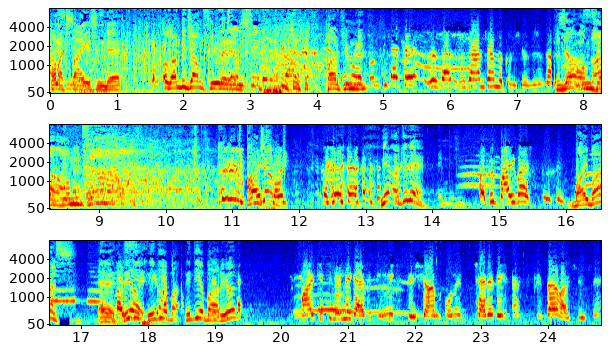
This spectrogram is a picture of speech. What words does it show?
Sonax sayesinde o zaman bir cam suyu verelim. Cam suyu verelim. Parfümlü. bir dakika Rıza, Rıza amcamla konuşuyoruz. Rıza, Rıza amca. amca. Amcam. Ne adı ne? Adı Baybars. Bay Bars. Evet. Ne Alo. diye, ne diye, ba- ne diye bağırıyor? marketin önüne geldik inmek istiyor. Şu an onu içeride bekleyen sürprizler var çünkü.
